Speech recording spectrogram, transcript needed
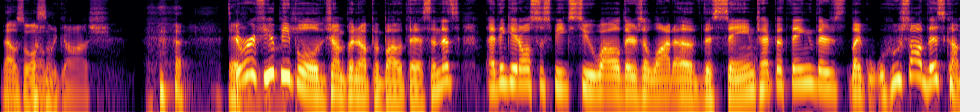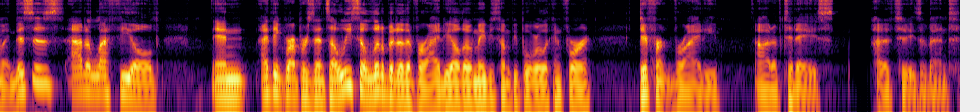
That was awesome Oh my gosh. there were a few people jumping up about this, and that's I think it also speaks to while there's a lot of the same type of thing. There's like who saw this coming? This is out of left field, and I think represents at least a little bit of the variety. Although maybe some people were looking for different variety out of today's out of today's event.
